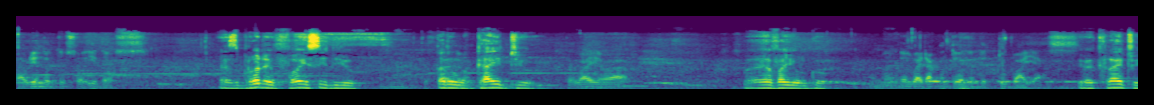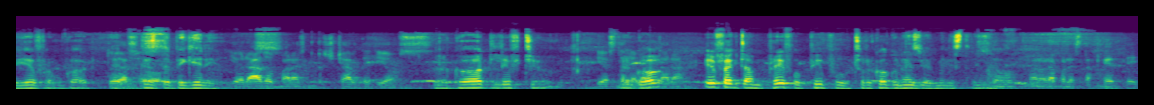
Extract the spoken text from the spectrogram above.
abriendo tus oídos. has brought a voice in you that will guide you Te va a llevar. wherever you'll go. Él va a ir contigo donde tú vayas. You will cry to hear from God. Tú has This is the beginning. y orado para escuchar de Dios. May God lift you. Dios te May God, levantará. in fact, I'm praying for people to recognize your ministry. So, para orar por esta gente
